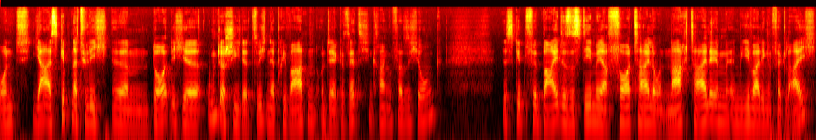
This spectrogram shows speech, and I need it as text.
und ja, es gibt natürlich ähm, deutliche Unterschiede zwischen der privaten und der gesetzlichen Krankenversicherung. Es gibt für beide Systeme ja Vorteile und Nachteile im, im jeweiligen Vergleich.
